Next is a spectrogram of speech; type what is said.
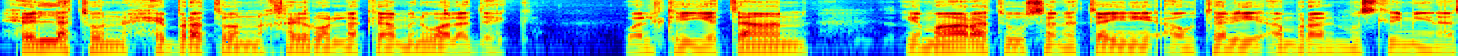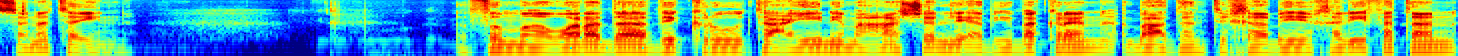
حلة حبرة خير لك من ولدك والكيتان إمارة سنتين أو تلي أمر المسلمين سنتين. ثم ورد ذكر تعيين معاش لأبي بكر بعد انتخابه خليفة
